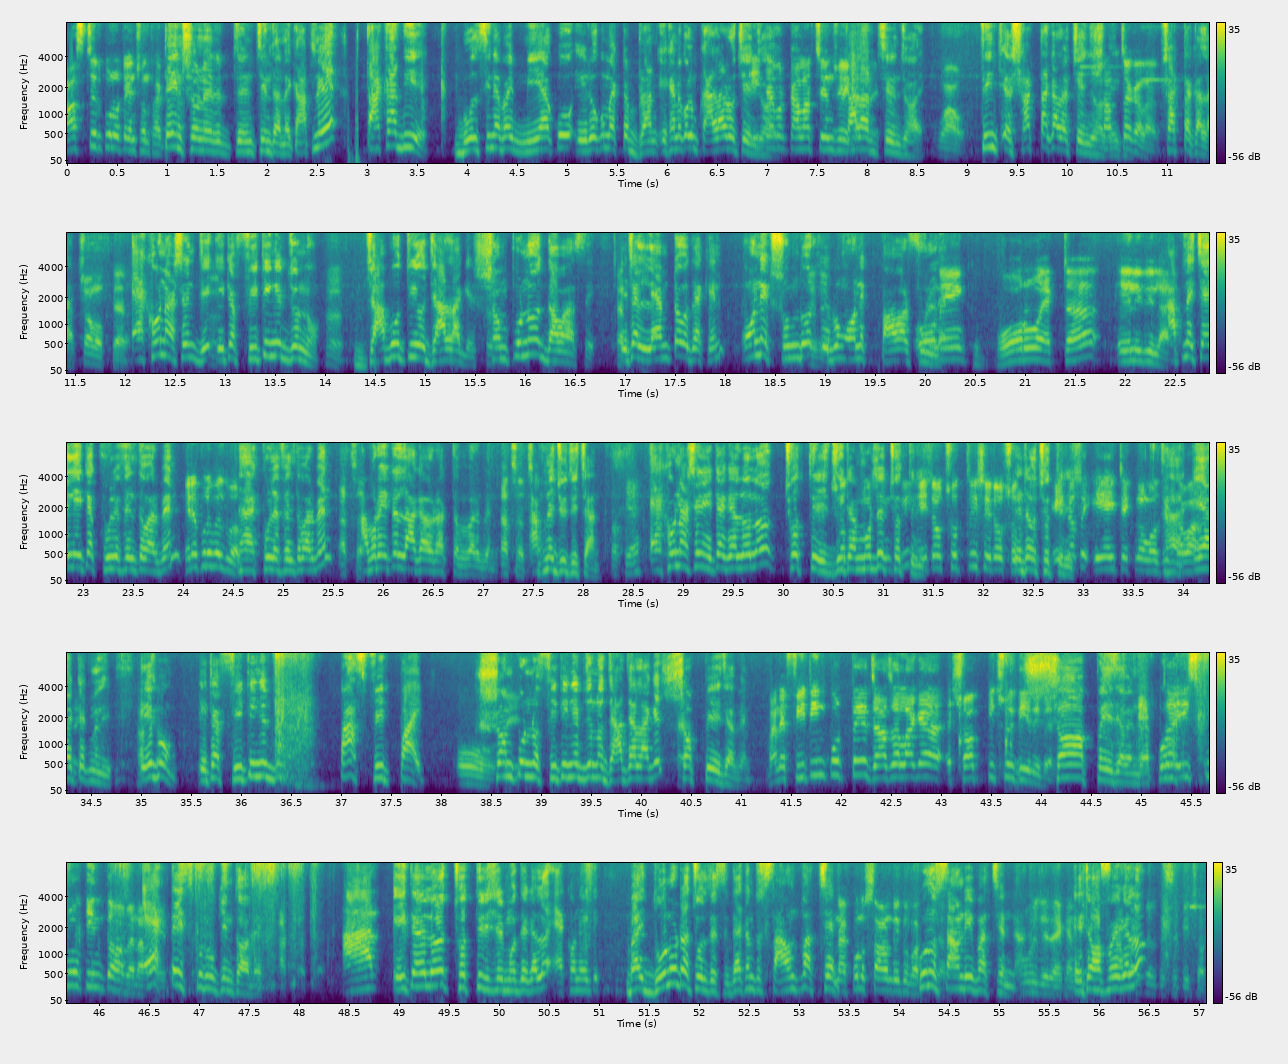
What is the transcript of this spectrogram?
বাস্টের কোনো টেনশন থাকে। টেনশনের চিন্তা নেই আপনি টাকা দিয়ে বলছি না ভাই মিয়াকো এরকম একটা ব্র্যান্ড এখানে কোনো কালারও চেঞ্জ হয়। আবার কালার চেঞ্জ হয় কালার চেঞ্জ হয়। ওয়াও তিন সাতটা কালার চেঞ্জ হবে সাতটা কালার সাতটা কালার চমৎকার। এখন আসেন যে এটা ফিটিং এর জন্য যাবতীয় যা লাগে সম্পূর্ণ দেওয়া আছে। আচ্ছা। এটা ল্যাম্পটাও দেখেন অনেক সুন্দর এবং অনেক পাওয়ারফুল অনেক বড় একটা এলইডি লাইট আপনি চাইলে এটা খুলে ফেলতে পারবেন। এটা খুলে ফেলতে পারব হ্যাঁ খুলে ফেলতে পারবেন। আচ্ছা। আবার এটা লাগাও রাখতে পারবেন। আচ্ছা, আচ্ছা। আপনি যদি চান। এখন আসেন এটা গেল হলো ছত্রিশ দুইটার মধ্যে 36 এটাও 36 এটাও 36 এটাও 36 এটাতে এআই টেকনোলজি হ্যাঁ দেওয়া এআই টেকনোলজি এবং এটা ফিটিং এর জন্য পাঁচ ফিট পাইপ সম্পূর্ণ ফিটিং এর জন্য যা যা লাগে সব পেয়ে যাবেন। মানে ফিটিং করতে যা যা লাগে সব কিছুই দিয়ে দিবেন। সব পেয়ে যাবেন। একটা স্ক্রু কিনতে হবে না একটা স্ক্রু কিনতে হবে। আর এটা হলো ছত্রিশের মধ্যে গেল। এখন এই ভাই দোনোটা চলতেছে। দেখেন তো সাউন্ড পাচ্ছেন? না কোনো সাউন্ডই তো পাচ্ছি কোনো সাউন্ডই পাচ্ছেন না। ওই যে দেখেন এটা অফ হয়ে গেল।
